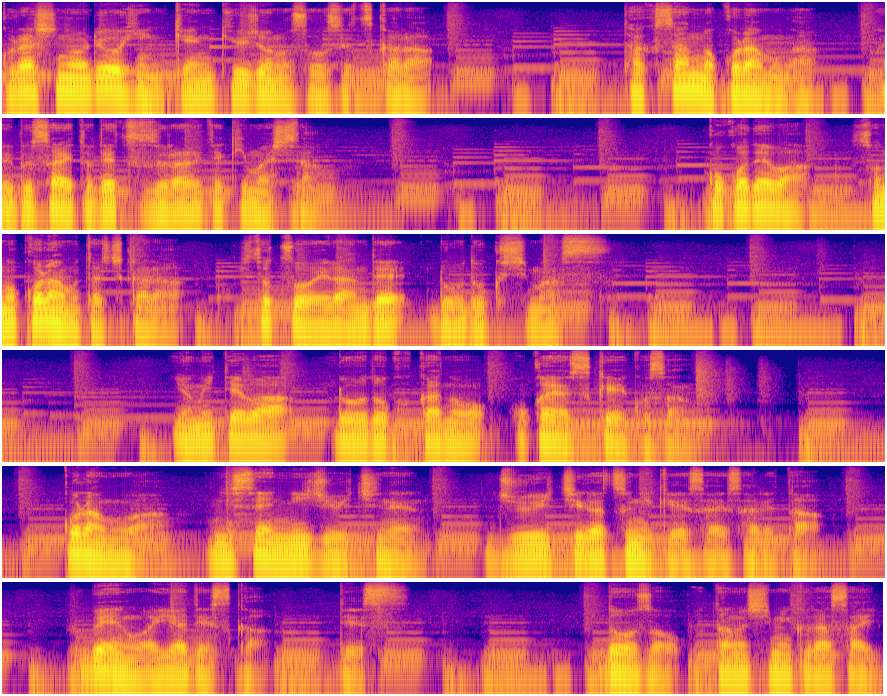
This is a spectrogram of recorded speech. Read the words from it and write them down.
暮らしの良品研究所の創設からたくさんのコラムがウェブサイトで綴られてきました。ここではそのコラムたちから一つを選んで朗読します。読み手は朗読家の岡安恵子さん。コラムは2021年11月に掲載された「不便は嫌ですか?」です。どうぞお楽しみください。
